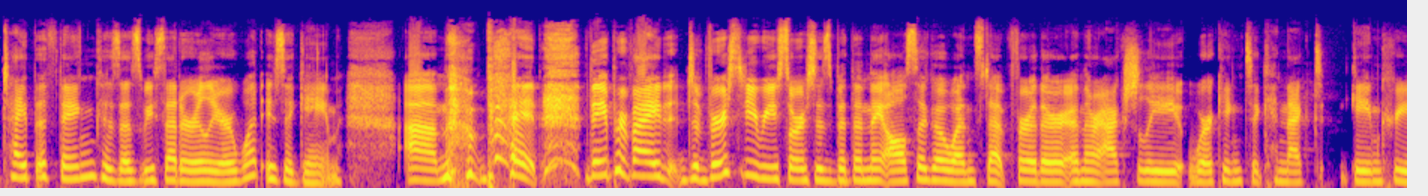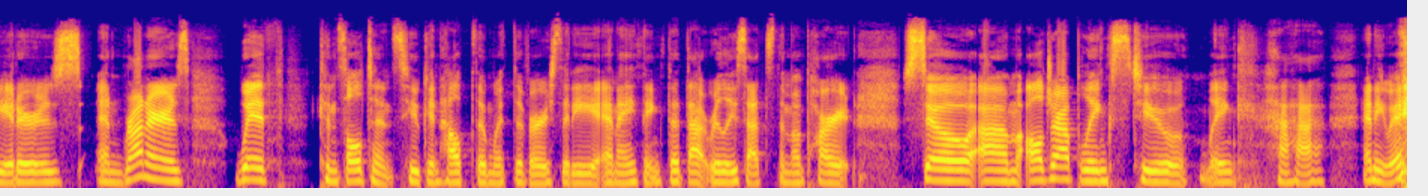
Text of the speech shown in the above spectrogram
type of thing. Because as we said earlier, what is a game? Um, but they provide diversity resources, but then they also go one step further and they're actually working to connect game creators and runners with consultants who can help them with diversity. And I think that that really sets them apart. So um, I'll drop links to link, haha. anyway,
